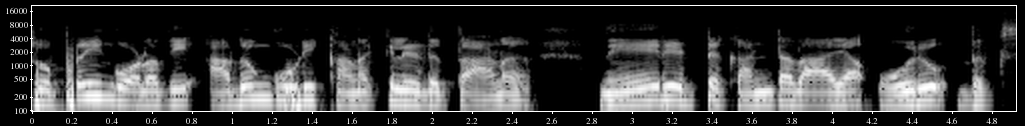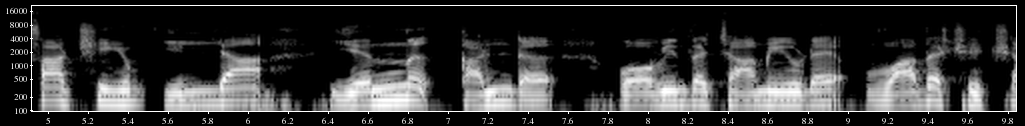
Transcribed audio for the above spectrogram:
സുപ്രീം കോടതി അതും കൂടി കണക്കിലെടുത്താണ് നേരിട്ട് കണ്ടതായ ഒരു ദൃക്സാക്ഷിയും ഇല്ല എന്ന് കണ്ട് ഗോവിന്ദചാമിയുടെ വധശിക്ഷ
